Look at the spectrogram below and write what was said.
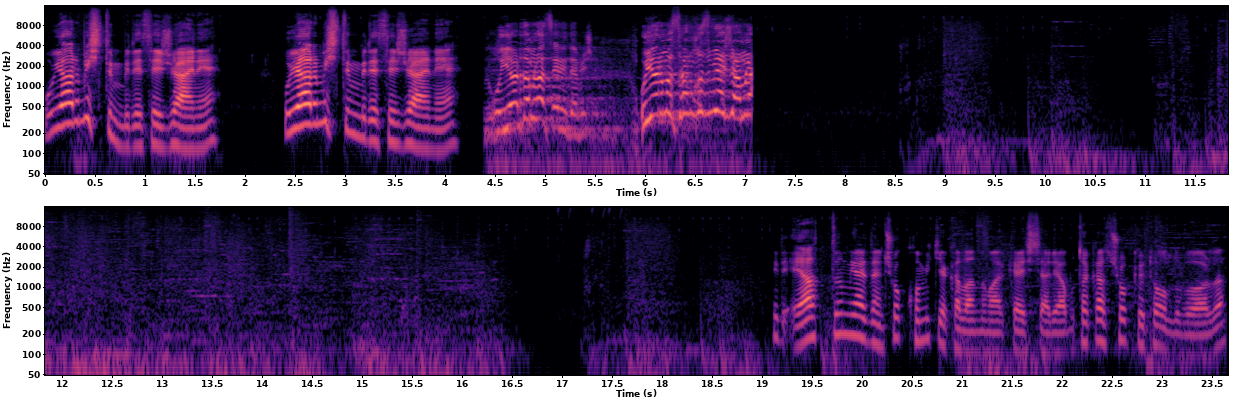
Uyarmıştım bir de Sejuani. Uyarmıştım bir de Sejuani. Uyardım lan seni demiş. Uyarmasam kızmayacağım lan. Bir de E attığım yerden çok komik yakalandım arkadaşlar ya. Bu takas çok kötü oldu bu arada.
